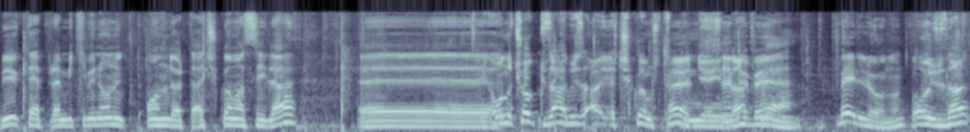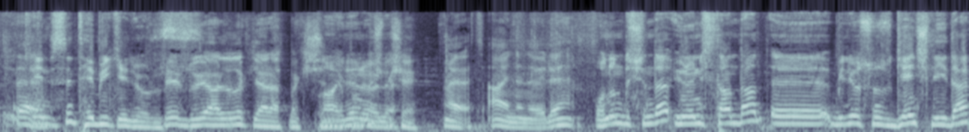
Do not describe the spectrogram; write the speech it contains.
büyük deprem 2014'te açıklamasıyla eee, Onu çok güzel biz açıklamıştık Evet, dün yayında. sebebi Evet. belli onun. O yüzden Evet. kendisini tebrik ediyoruz. Bir duyarlılık yaratmak için Aynen yapılmış öyle. bir şey. evet aynen öyle. Onun dışında Yunanistan'dan e, biliyorsunuz genç lider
